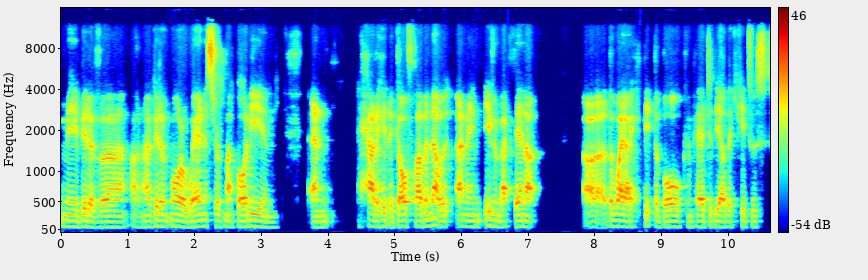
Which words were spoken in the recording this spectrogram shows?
me a bit of uh, I don't know a bit of more awareness of my body and and how to hit the golf club. And that was I mean even back then uh, uh, the way I hit the ball compared to the other kids was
